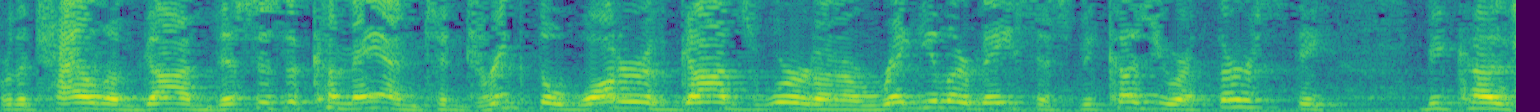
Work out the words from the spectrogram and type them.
for the child of God, this is a command to drink the water of God's Word on a regular basis because you are thirsty, because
